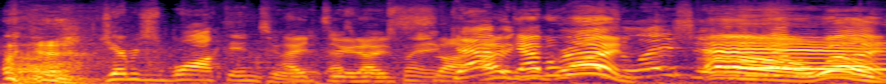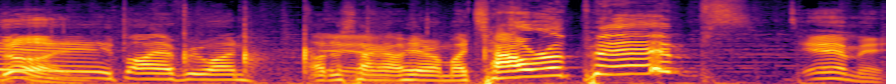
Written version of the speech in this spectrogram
ran. Jeremy just walked into it. I- That's dude, I I'm saying. suck. Gavin, I- Gavin won. congratulations. Oh, well done. Hey, bye, everyone. I'll just hang out here on my Tower of Pimps. Damn it.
